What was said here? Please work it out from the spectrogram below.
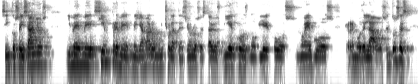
5 o 6 años y me, siempre me, me, llamaron mucho la atención los estadios viejos, no viejos, nuevos, remodelados. Entonces,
